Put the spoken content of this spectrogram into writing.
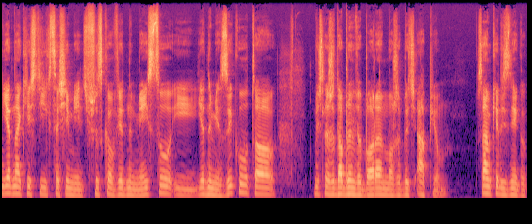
jednak jeśli chce się mieć wszystko w jednym miejscu i jednym języku, to myślę, że dobrym wyborem może być Appium. Sam kiedyś z niego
